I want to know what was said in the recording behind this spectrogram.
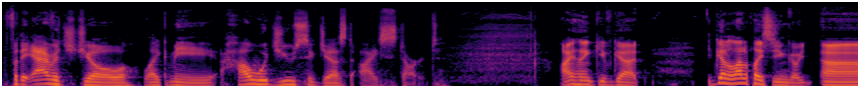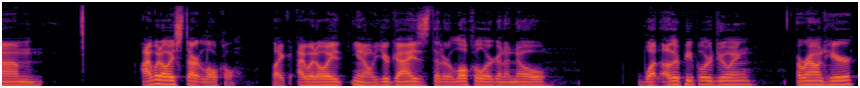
for the average Joe like me, how would you suggest I start? I think you've got you've got a lot of places you can go. Um, I would always start local. Like I would always, you know, your guys that are local are going to know what other people are doing around here.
